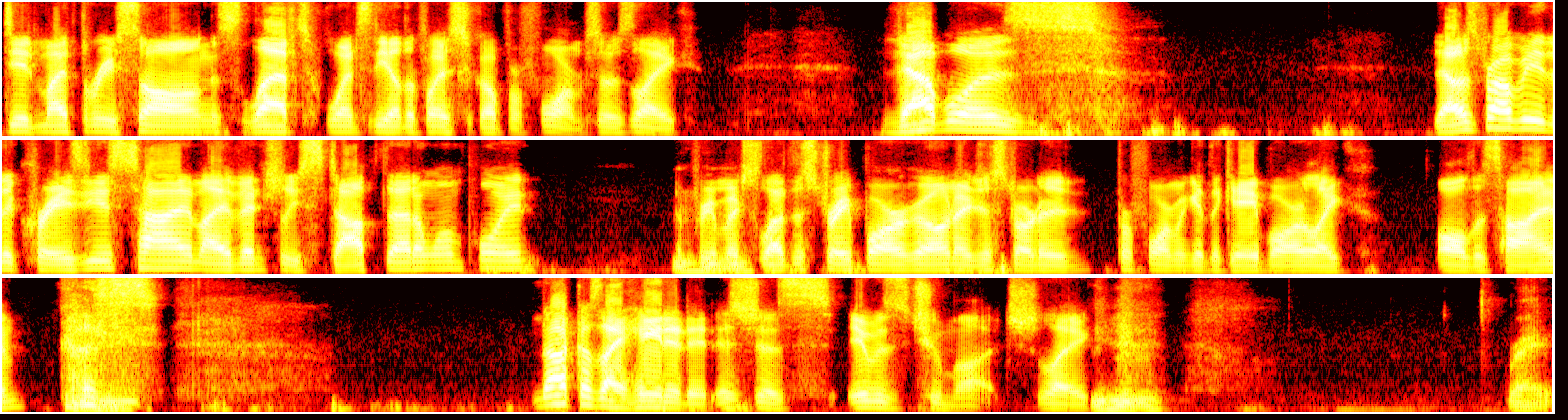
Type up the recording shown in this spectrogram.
did my three songs, left, went to the other place to go perform. So it was like that was that was probably the craziest time. I eventually stopped that at one point. I pretty Mhm. much let the straight bar go, and I just started performing at the gay bar like all the time because not because I hated it. It's just it was too much. Like Mhm. Right.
